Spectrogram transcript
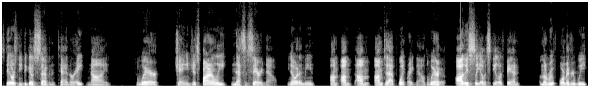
Steelers need to go seven and ten or eight and nine to where change is finally necessary now. You know what I mean? I'm I'm I'm I'm to that point right now to where Yeah. obviously I'm a Steeler fan. I'm the root for him every week.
